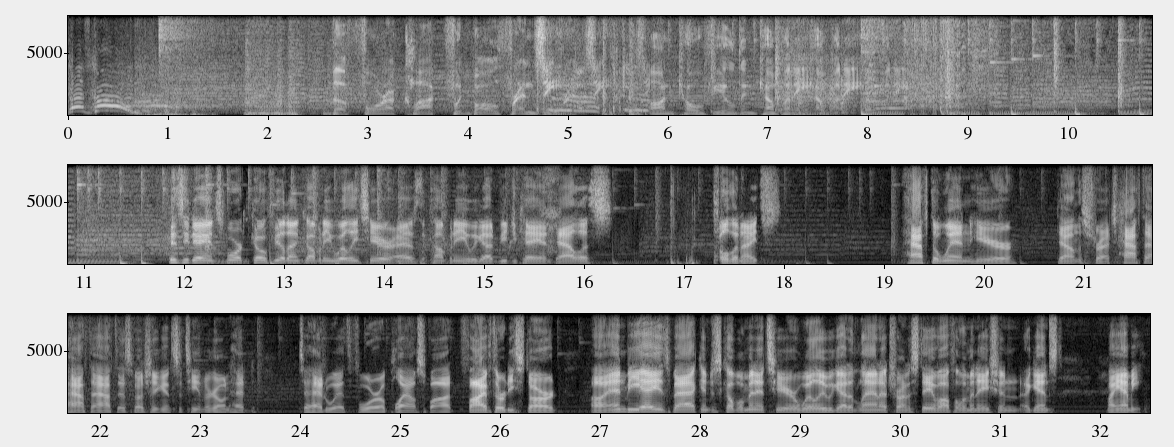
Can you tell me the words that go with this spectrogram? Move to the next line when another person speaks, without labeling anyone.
Let's go!
The four o'clock football frenzy on Cofield and Company. Company.
Busy day in sport. Cofield and Company. Willie's here as the company. We got VGK and Dallas. Golden Knights have to win here down the stretch. Have to, have to, have to, especially against a team they're going head to head with for a playoff spot. 5:30 start. Uh, NBA is back in just a couple minutes here. Willie, we got Atlanta trying to stave off elimination against Miami.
